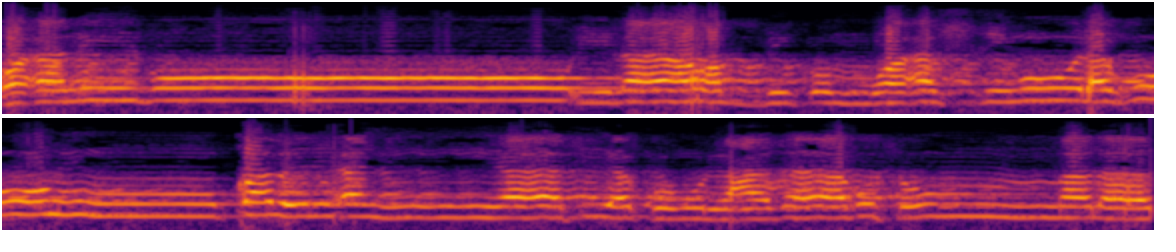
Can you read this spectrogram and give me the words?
وأنيبوا إلى ربكم وأسلموا له من قبل أن ياتيكم العذاب ثم لا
